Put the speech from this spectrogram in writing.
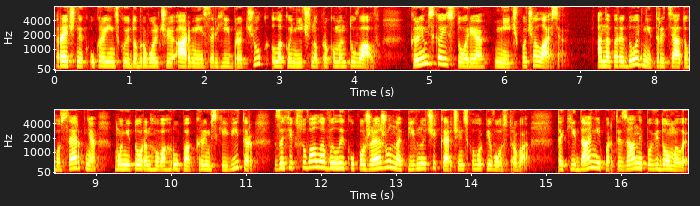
Речник Української добровольчої армії Сергій Брачук лаконічно прокоментував: Кримська історія ніч почалася. А напередодні, 30 серпня, моніторингова група Кримський вітер зафіксувала велику пожежу на півночі Керченського півострова. Такі дані партизани повідомили,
